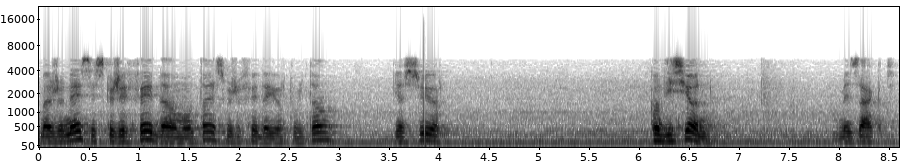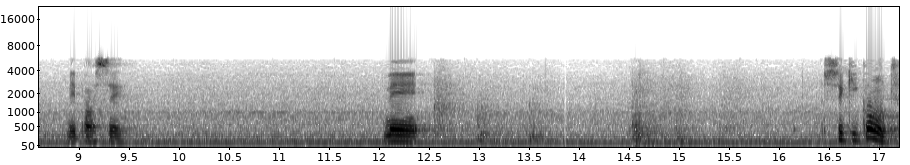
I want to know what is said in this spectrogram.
Ma jeunesse, et ce que j'ai fait dans mon temps, et ce que je fais d'ailleurs tout le temps, bien sûr, conditionne mes actes, mes pensées. Mais ce qui compte,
